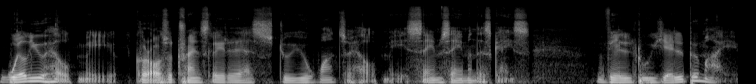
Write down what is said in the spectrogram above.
Will you help me? You could also translate it as Do you want to help me? Same, same in this case. Vil du hjælpe mig?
